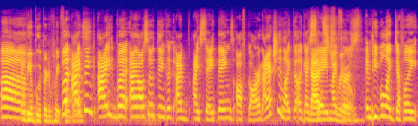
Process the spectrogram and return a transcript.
Um, it would be a blooper to wait But for. I think I, but I also think like I, I say things off guard. I actually like that. Like I say my true. first, and people like definitely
